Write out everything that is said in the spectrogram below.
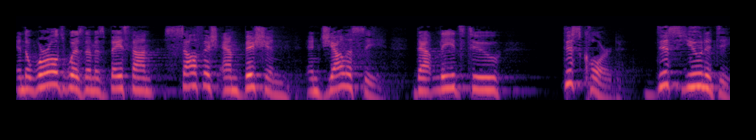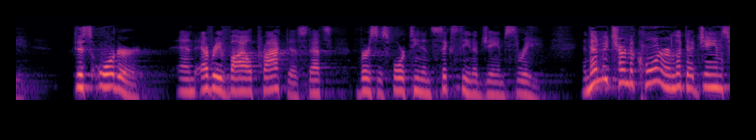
And the world's wisdom is based on selfish ambition and jealousy that leads to discord, disunity, disorder, and every vile practice. That's verses 14 and 16 of James 3. And then we turned a corner and looked at James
